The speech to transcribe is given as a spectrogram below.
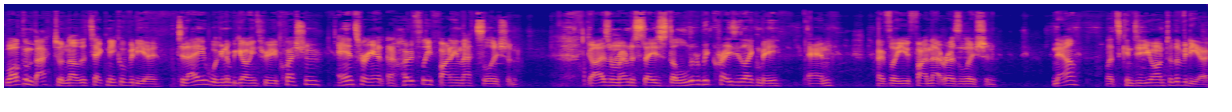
Welcome back to another technical video. Today we're going to be going through your question, answering it, and hopefully finding that solution. Guys, remember to stay just a little bit crazy like me, and hopefully you find that resolution. Now, let's continue on to the video.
